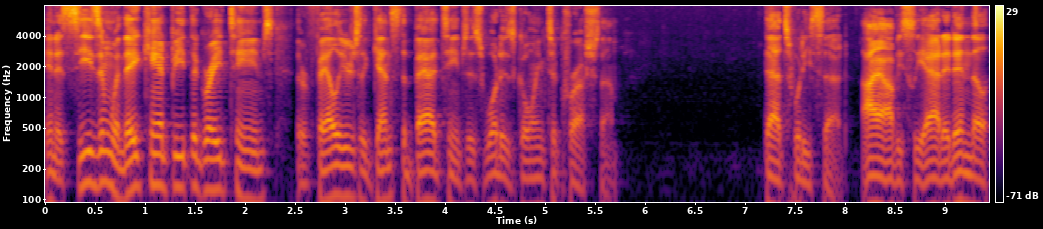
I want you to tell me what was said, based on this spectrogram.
In a season when they can't beat the great teams, their failures against the bad teams is what is going to crush them. That's what he said. I obviously added in the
